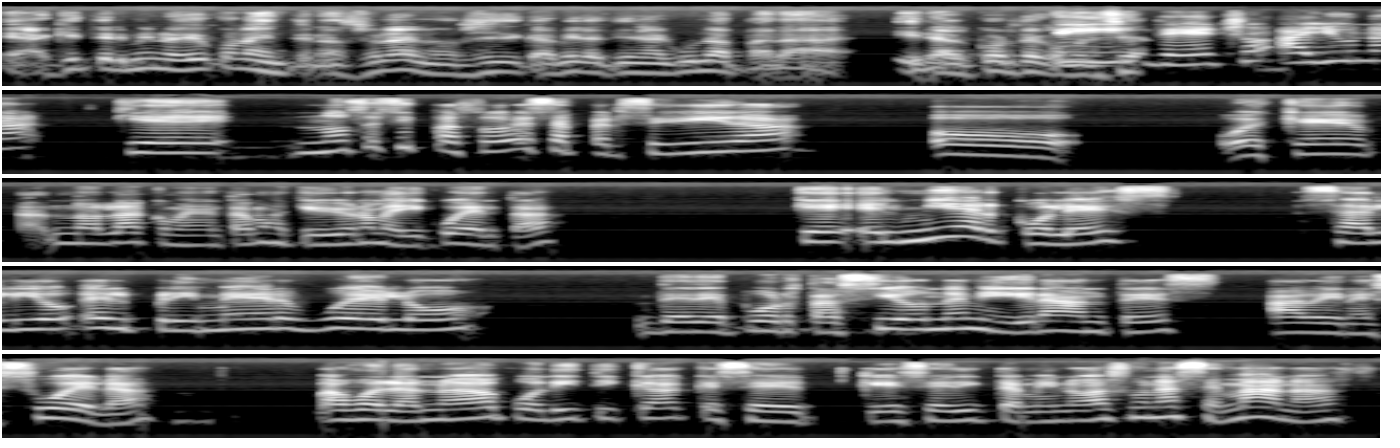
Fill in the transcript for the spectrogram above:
Eh, aquí termino yo con las internacionales. No sé si Camila tiene alguna para ir al corte comercial. Sí, de hecho hay una que no sé si pasó desapercibida o, o es que no la comentamos aquí, yo no me di cuenta, que el miércoles salió el primer vuelo de deportación de migrantes a Venezuela bajo la nueva política que se, que se dictaminó hace unas semanas.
